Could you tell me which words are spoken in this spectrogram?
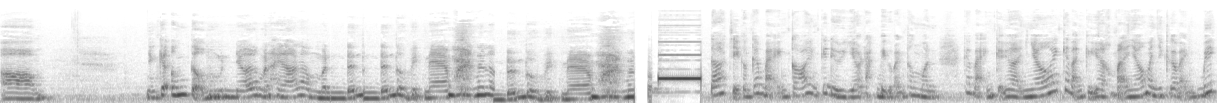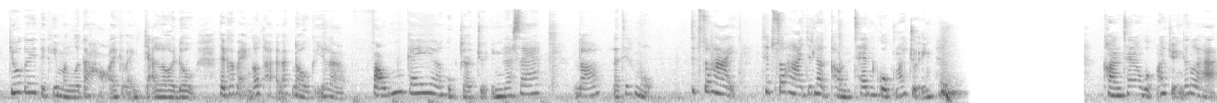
um, những cái ấn tượng mà mình nhớ là mình hay nói là mình đến mình đến từ Việt Nam. Nên là đến từ Việt Nam. Đó chỉ cần các bạn có những cái điều gì đó đặc biệt của bản thân mình các bạn kiểu là nhớ các bạn kiểu là không phải nhớ mà như các bạn biết trước ấy thì khi mà người ta hỏi các bạn trả lời được thì các bạn có thể bắt đầu kiểu là phóng cái uh, cuộc trò chuyện ra xa. Đó là tip một. Tip số 2 tip số 2 chính là content cuộc nói chuyện. Content cuộc nói chuyện tức là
